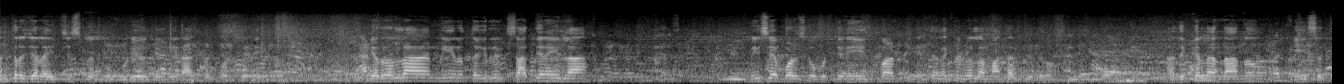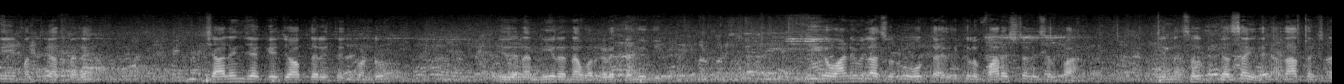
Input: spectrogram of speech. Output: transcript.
ಅಂತರ್ಜಲ ಹೆಚ್ಚಿಸ್ಬೇಕು ಕುಡಿಯೋಕ್ಕೆ ನೀರು ಹಾಕಬೇಕು ಅಂತೇಳಿ. ಕೆಲವೆಲ್ಲ ನೀರು ತೆಗಿಲಿಕ್ಕೆ ಸಾಧ್ಯನೇ ಇಲ್ಲ. ಮೀಸೆ ಬಳಸ್ಕೊಬಿಡ್ತೀನಿ, ಇದು ಮಾಡ್ತೀನಿ ಅಂತೆಲ್ಲ ಕೆಲವೆಲ್ಲ ಮಾತಾಡ್ತಿದ್ರು. ಅದಕ್ಕೆಲ್ಲ ನಾನು ಈ ಸತಿ ಮಂತ್ರಿ ಆದಮೇಲೆ ಚಾಲೆಂಜಾಗಿ ಜವಾಬ್ದಾರಿ ತೆಗೆದುಕೊಂಡು ಇದನ್ನು ನೀರನ್ನು ಹೊರಗಡೆ ತಂದಿದ್ದೀವಿ. ಈಗ ವಾಣಿ ವಿಲಾಸವರೆಗೂ ಹೋಗ್ತಾ ಇದೆ, ಕೆಲವು ಫಾರೆಸ್ಟಲ್ಲಿ ಸ್ವಲ್ಪ ಇನ್ನು ಸ್ವಲ್ಪ ಕೆಲಸ ಇದೆ. ಅದಾದ ತಕ್ಷಣ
